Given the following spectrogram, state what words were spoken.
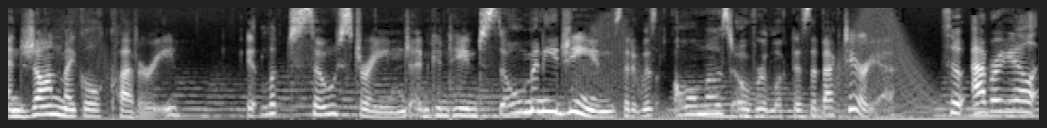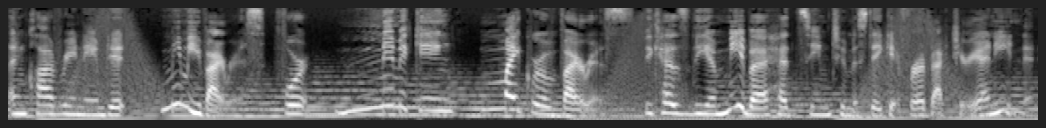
and Jean Michel Claverie. It looked so strange and contained so many genes that it was almost overlooked as a bacteria. So Abergel and Claverie named it Mimivirus for mimicking microvirus because the amoeba had seemed to mistake it for a bacteria and eaten it.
